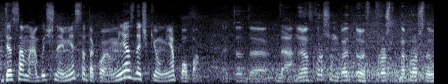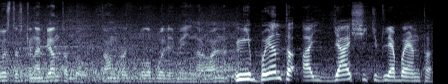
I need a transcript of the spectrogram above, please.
У тебя самое обычное место такое. У меня значки, у меня попа. Это да. Да. Ну, я в прошлом году, ой, в прошлом, на прошлой выставке на Бента был. Там вроде было более-менее нормально. Не бента, а ящики для бента.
